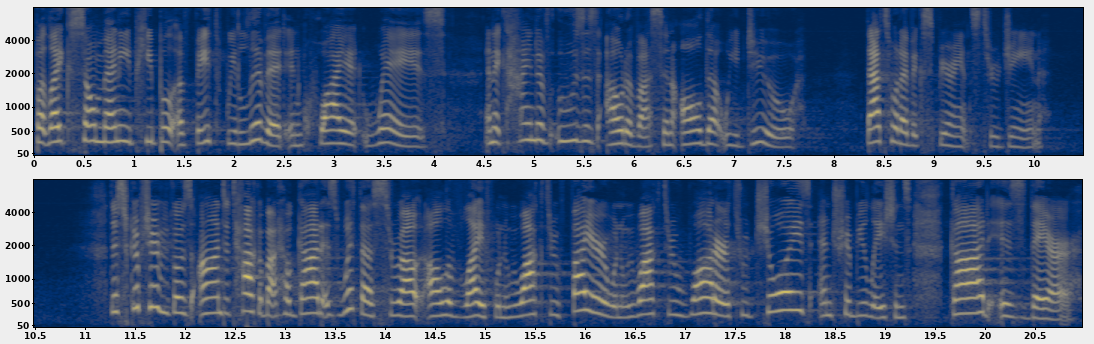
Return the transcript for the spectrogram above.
but like so many people of faith, we live it in quiet ways, and it kind of oozes out of us in all that we do. That's what I've experienced through Gene. The scripture goes on to talk about how God is with us throughout all of life. When we walk through fire, when we walk through water, through joys and tribulations, God is there.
